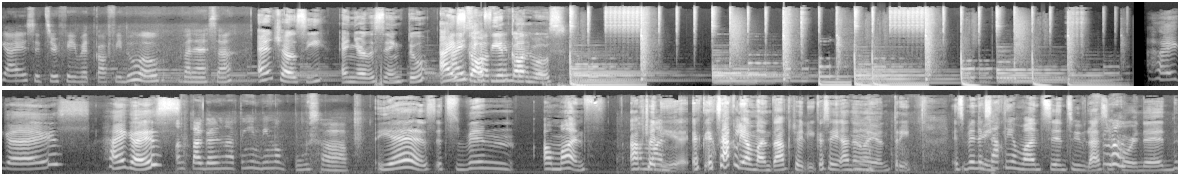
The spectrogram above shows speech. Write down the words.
guys, it's your favorite coffee duo, Vanessa. and Chelsea, and you're listening to Ice, Ice Coffee, Coffee and and Convos. Hi guys! Hi guys! Ang tagal natin hindi nag-usap. Yes, it's been a month. Actually, ex- exactly a month actually. Kasi ano ngayon, three. It's been Three. exactly a month since we've last recorded.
